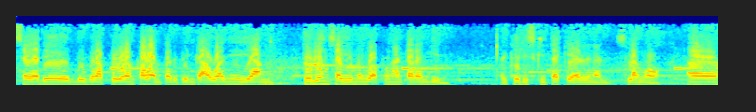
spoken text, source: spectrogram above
saya ada beberapa orang kawan pada peringkat awalnya yang tolong saya membuat penghantaran game. Okay, di sekitar KL dengan Selangor. Uh,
